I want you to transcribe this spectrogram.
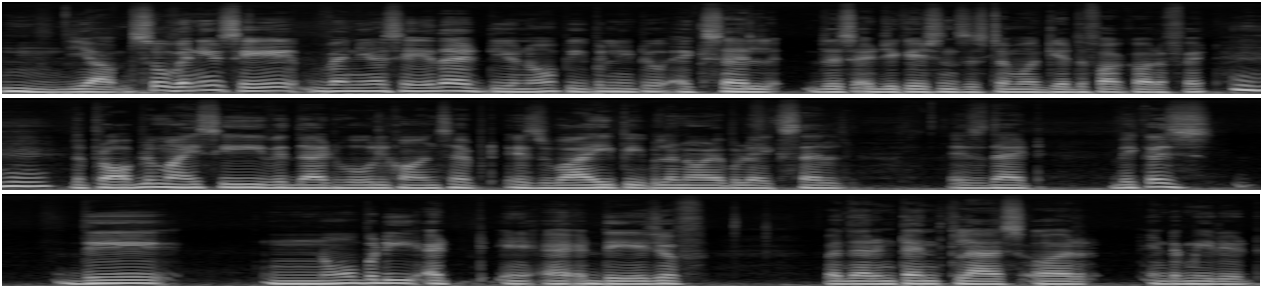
Mm, yeah. So when you say when you say that you know people need to excel this education system or get the fuck out of it, Mm-hmm. the problem I see with that whole concept is why people are not able to excel, is that because they nobody at at the age of when they're in tenth class or intermediate,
